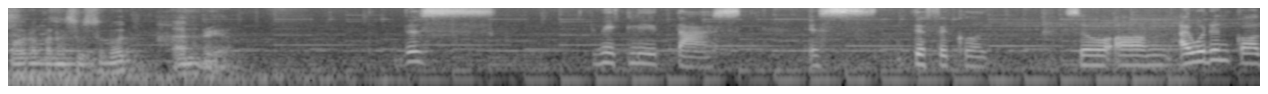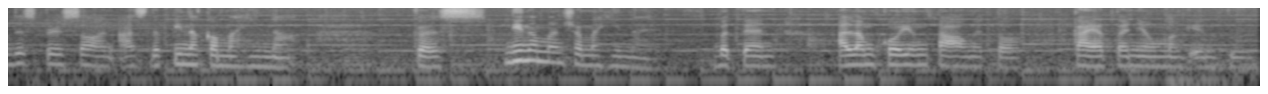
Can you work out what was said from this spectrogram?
Ikaw naman ang susunod, Andrea. this weekly task is difficult. So, um, I wouldn't call this person as the pinakamahina because hindi naman siya mahina. eh. But then, alam ko yung taong ito, kaya pa niyang mag-improve.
